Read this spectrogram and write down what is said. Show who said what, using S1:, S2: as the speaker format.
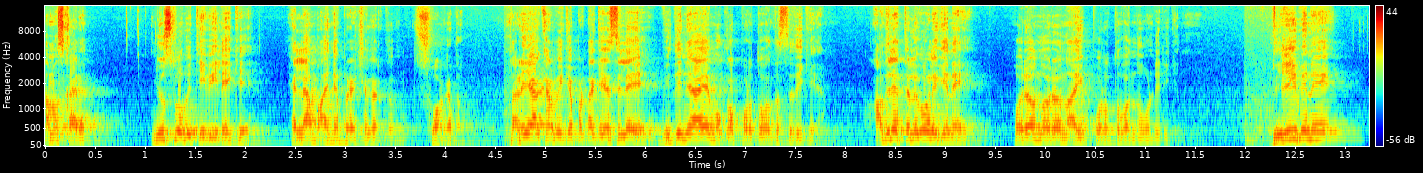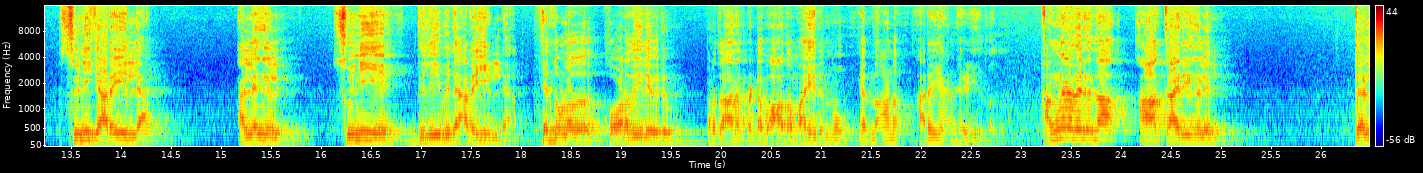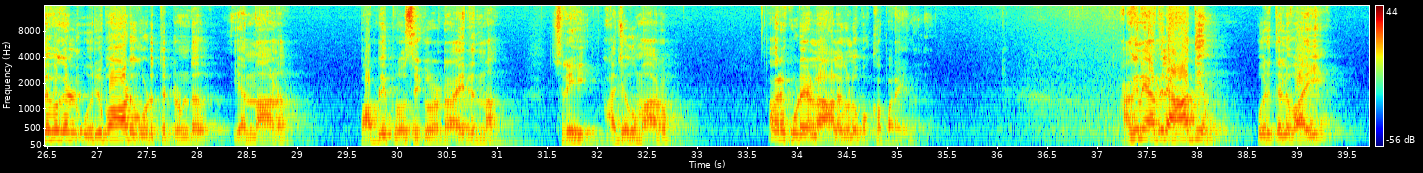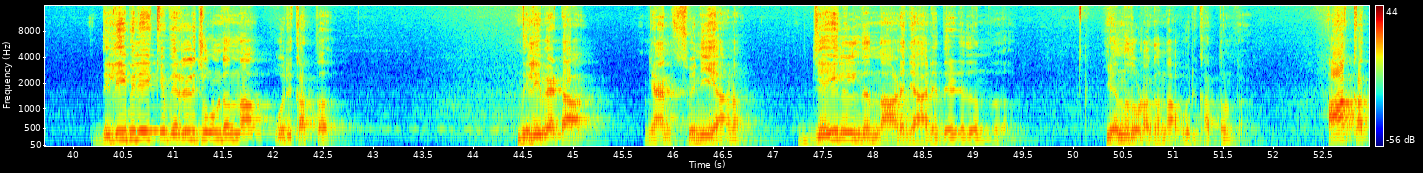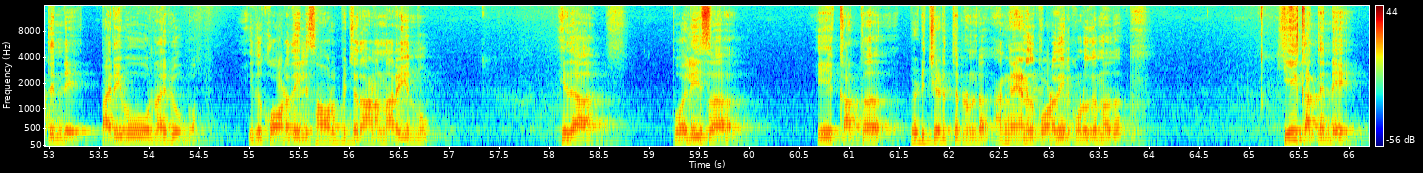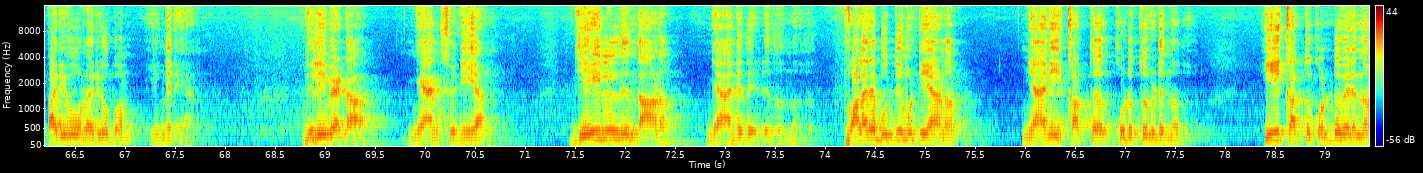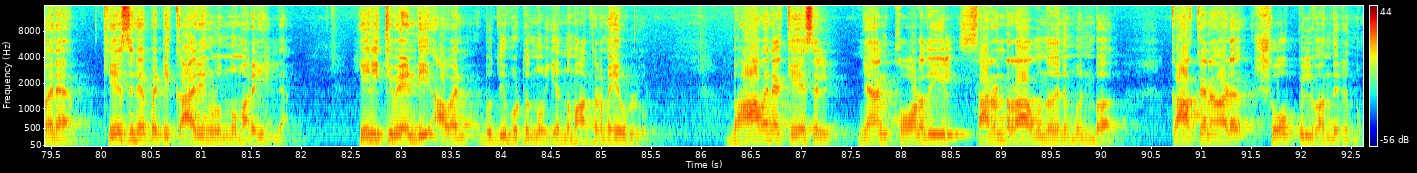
S1: നമസ്കാരം. News globe T വിയിലേക്ക് എല്ലാ മാന്യ പ്രേക്ഷകർക്കും സ്വാഗതം. നടിയാക്രമിക്കപ്പെട്ട കേസിലെ വിധിന്യായമൊക്കെ പുറത്തു വന്ന സ്ഥിതിക്ക് അതിലെ തെളിവുകൾ ഇങ്ങനെ ഓരോന്നോരോന്നായി പുറത്തു വന്നുകൊണ്ടിരിക്കുന്നു. ദിലീപിനെ സുനിക്ക് അറിയില്ല. അല്ലെങ്കിൽ സുനിയെ ദിലീപിനെ അറിയില്ല എന്നുള്ളത് കോടതിയിലെ ഒരു പ്രധാനപ്പെട്ട വാദമായിരുന്നു എന്നാണ് അറിയാൻ കഴിയുന്നത്. അങ്ങനെ വരുന്ന ആ കാര്യങ്ങളിൽ തെളിവുകൾ ഒരുപാട് കൊടുത്തിട്ടുണ്ട് എന്നാണ് പബ്ലിക് പ്രോസിക്യൂട്ടറായിരുന്ന ശ്രീ അജകുമാറും അവരെ കൂടെയുള്ള ആളുകളും ഒക്കെ പറയുന്നത്. അങ്ങനെ അതിൽ ആദ്യം ഒരു തെളിവായി ദിലീപിലേക്ക് വിരൽ ചൂണ്ടുന്ന ഒരു കത്ത്. ദിലീപേട്ട ഞാൻ സുനിയാണ് ജയിലിൽ നിന്നാണ് ഞാൻ ഇത് എഴുതുന്നത് എന്ന് തുടങ്ങുന്ന ഒരു കത്തുണ്ട്. ആ കത്തിന്റെ പരിപൂർണ രൂപം ഇത് കോടതിയിൽ സമർപ്പിച്ചതാണെന്നറിയുന്നു. ഇത് പോലീസ് ഈ കത്ത് പിടിച്ചെടുത്തിട്ടുണ്ട്. അങ്ങനെയാണ് കോടതിയിൽ കൊടുക്കുന്നത്. ഈ കത്തിന്റെ പരിപൂർണ രൂപം ഇങ്ങനെയാണ്. ദിലീപേട്ട ഞാൻ സുനിയാണ്. ജയിലിൽ നിന്നാണ് ഞാനിത് എഴുതുന്നത്. വളരെ ബുദ്ധിമുട്ടിയാണ് ഞാൻ ഈ കത്ത് കൊടുത്തുവിടുന്നത്. ഈ കത്ത് കൊണ്ടുവരുന്നവന് കേസിനെ പറ്റി കാര്യങ്ങളൊന്നും അറിയില്ല. എനിക്ക് വേണ്ടി അവൻ ബുദ്ധിമുട്ടുന്നു എന്ന് മാത്രമേ ഉള്ളൂ. ഭാവന കേസിൽ ഞാൻ കോടതിയിൽ സറണ്ടർ ആകുന്നതിന് മുൻപ് കാക്കനാട് ഷോപ്പിൽ വന്നിരുന്നു.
